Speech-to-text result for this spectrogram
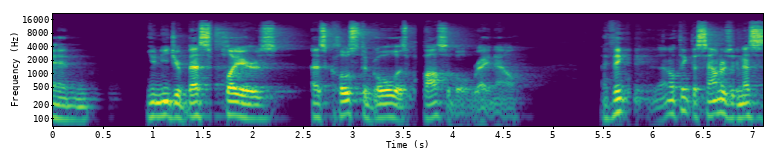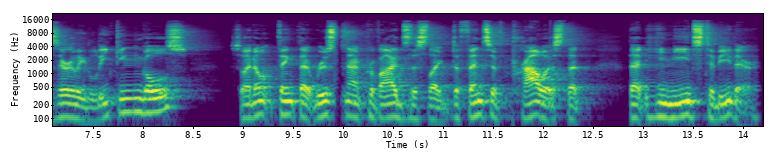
and you need your best players as close to goal as possible right now. I think I don't think the Sounders are necessarily leaking goals. So I don't think that Rusnak provides this like defensive prowess that that he needs to be there.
